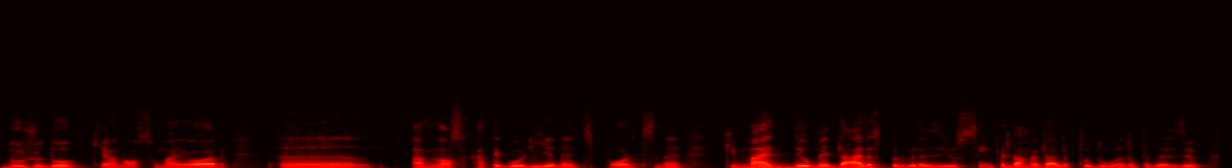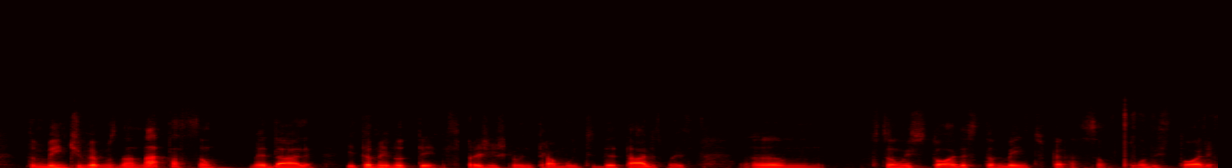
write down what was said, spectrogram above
no judô, que é o nosso maior, uh, a nossa categoria né, de esportes, né? Que mais deu medalhas para o Brasil, sempre dá medalha todo ano para o Brasil. Também tivemos na natação medalha e também no tênis. Para a gente não entrar muito em detalhes, mas são histórias também de superação. Toda história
